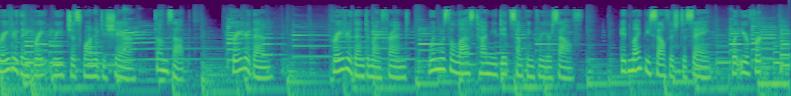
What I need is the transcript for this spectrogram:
Greater than great read just wanted to share. Thumbs up. Greater than. Greater than to my friend, when was the last time you did something for yourself? It might be selfish to say, but your first.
